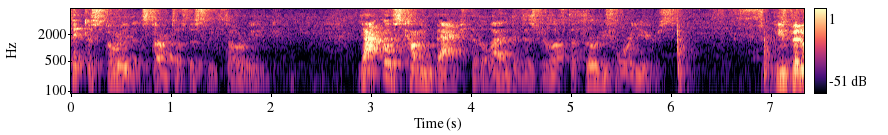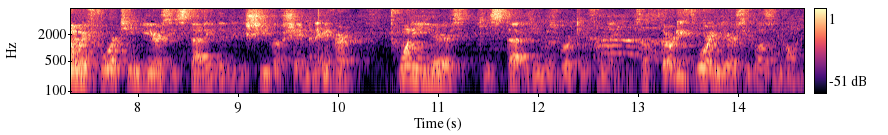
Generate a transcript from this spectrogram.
take a story that starts off this week's Torah reading. Yaakov's coming back to the land of Israel after 34 years. He's been away 14 years. He studied in the yeshiva of Shem and Aver. 20 years he, stu- he was working for Laban. So 34 years he wasn't home.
